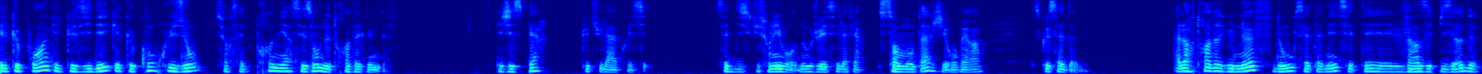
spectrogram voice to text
quelques points, quelques idées, quelques conclusions sur cette première saison de 3,9. Et j'espère que tu l'as apprécié. Cette discussion libre, donc je vais essayer de la faire sans montage et on verra ce que ça donne. Alors 3,9, donc cette année c'était 20 épisodes.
